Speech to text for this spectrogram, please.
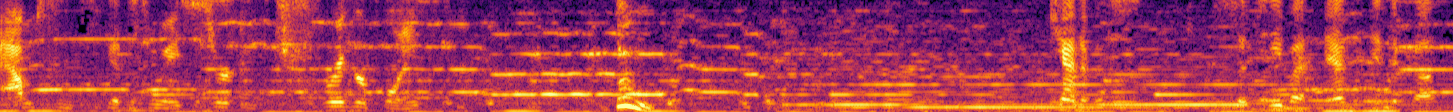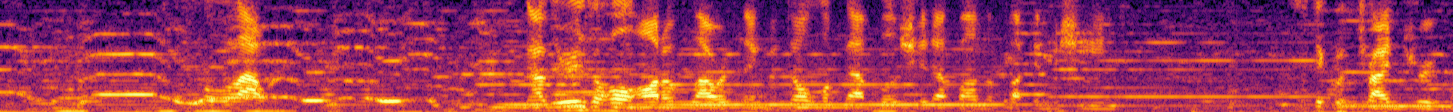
absence gets to a certain trigger point, boom! Cannabis, sativa, and indica flower. Now there is a whole auto flower thing, but don't look that bullshit up on the fucking machine. Stick with tried and true.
